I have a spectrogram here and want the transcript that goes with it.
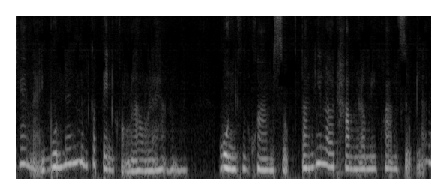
แค่ไหนบุญนั้นมันก็เป็นของเราแล้ว บุญคือความสุข ตอนที่เราทำเรามีความสุขแล้ว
